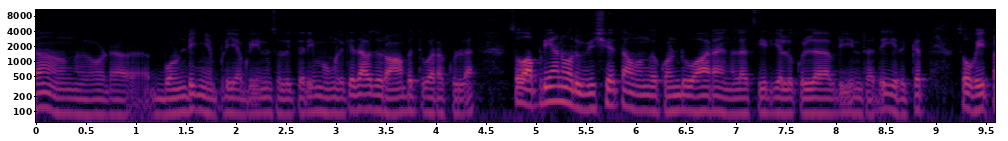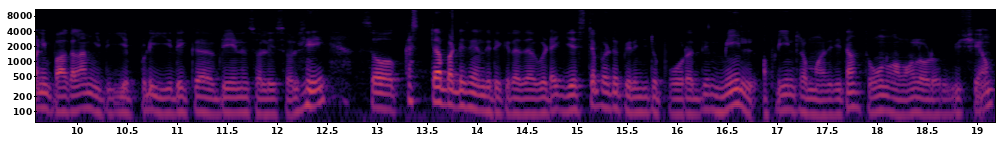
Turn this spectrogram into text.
தான் அவங்களோட பொண்டிங் எப்படி அப்படின்னு சொல்லி தெரியும். அவங்களுக்கு ஏதாவது ஒரு ஆபத்து வரக்குள்ள. ஸோ அப்படியான ஒரு விஷயத்தை அவங்க கொண்டு வராங்களா சீரியலுக்குள்ளே அப்படின்றது இருக்குது ஸோ வெயிட் பண்ணி பார்க்கலாம் இது எப்படி இருக்குது அப்படின்னு சொல்லி சொல்லி. ஸோ கஷ்டப்பட்டு சேர்ந்துருக்கிறத விட இஷ்டப்பட்டு பிரிஞ்சுட்டு போகிறது மேல் அப்படின்ற மாதிரி தான் தோணும் அவங்களோட ஒரு விஷயம்.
